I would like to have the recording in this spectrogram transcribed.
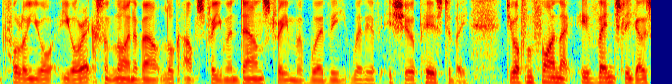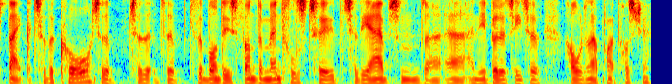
following your, your excellent line about look upstream and downstream of where the where the issue appears to be, do you often find that eventually goes back to the core, to the to the, to, to the body's fundamentals, to to the abs and uh, uh, and the ability to hold an upright posture?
